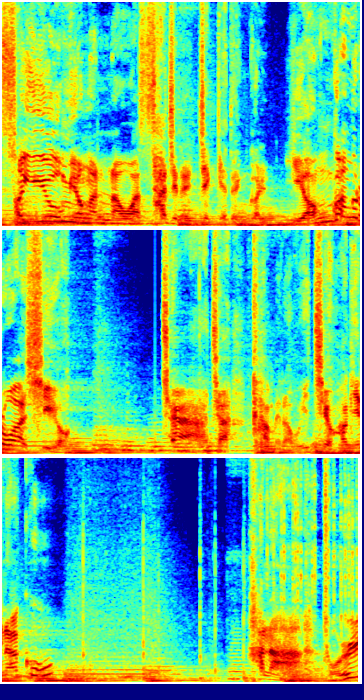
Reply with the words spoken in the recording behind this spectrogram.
이래서 유명한 나와 사진을 찍게 된 걸 영광으로 하시오. 자, 자, 카메라 위치 확인하고 하나, 둘,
